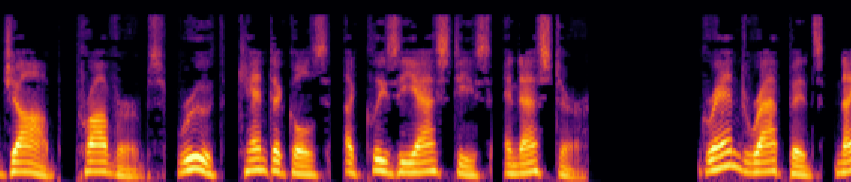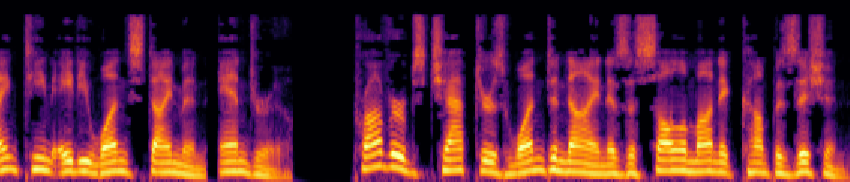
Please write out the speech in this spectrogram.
Job, Proverbs, Ruth, Canticles, Ecclesiastes, and Esther. Grand Rapids, 1981 Steinmann, Andrew. Proverbs chapters 1 to 9 is a Solomonic composition.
